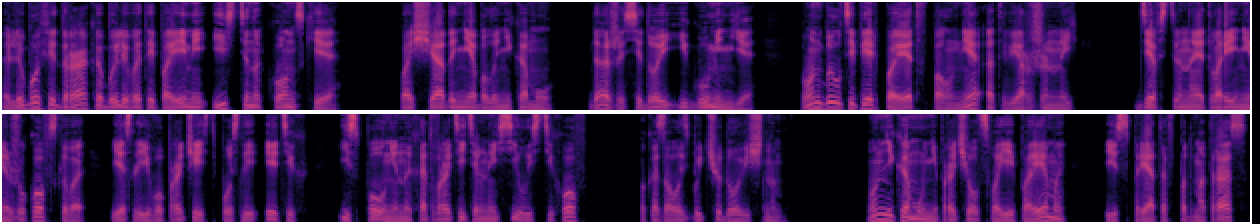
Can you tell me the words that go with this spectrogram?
Любовь и драка были в этой поэме истинно конские. Пощады не было никому, даже седой игуменье. Он был теперь поэт вполне отверженный. Девственное творение Жуковского, если его прочесть после этих исполненных отвратительной силы стихов, показалось быть чудовищным. Он никому не прочел своей поэмы и, спрятав под матрас,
